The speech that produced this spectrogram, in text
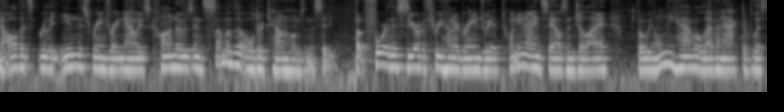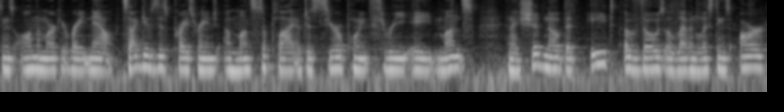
Now all that's really in this range right now is condos and some of the older townhomes in the city. But for this 0 to 300 range, we had 29 sales in July, but we only have 11 active listings on the market right now. So that gives this price range a month's supply of just 0.38 months. And I should note that eight of those 11 listings are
